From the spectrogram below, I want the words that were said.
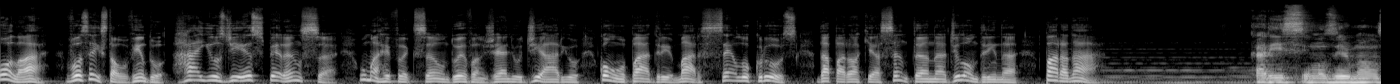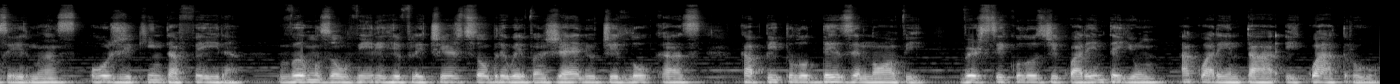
Olá, você está ouvindo Raios de Esperança, uma reflexão do Evangelho diário com o Padre Marcelo Cruz, da Paróquia Santana de Londrina, Paraná. Caríssimos irmãos e irmãs, hoje, quinta-feira, vamos ouvir e refletir sobre o Evangelho de Lucas, capítulo 19, versículos de 41 a 44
